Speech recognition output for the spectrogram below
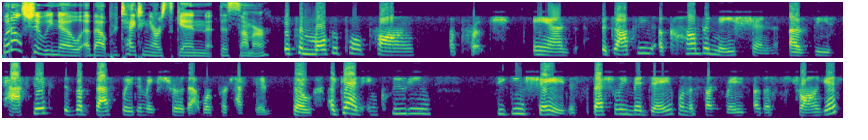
What else should we know about protecting our skin this summer? It's a multiple pronged approach. And adopting a combination of these tactics is the best way to make sure that we're protected. So again, including seeking shade, especially midday when the sun's rays are the strongest,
